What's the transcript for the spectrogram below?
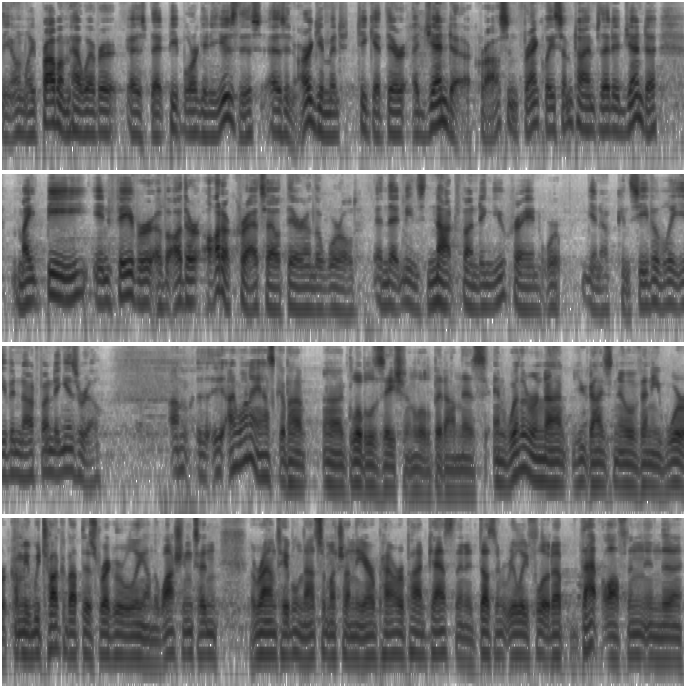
The only problem, however, is that people are going to use this as an argument to get their agenda across. And frankly, sometimes that agenda might be in favor of other autocrats out there in the world. And that means not funding Ukraine or, you know, conceivably even not funding Israel. Um, I want to ask about uh, globalization a little bit on this and whether or not you guys know of any work. I mean, we talk about this regularly on the Washington Roundtable, not so much on the Air Power podcast, and it doesn't really float up that often in the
